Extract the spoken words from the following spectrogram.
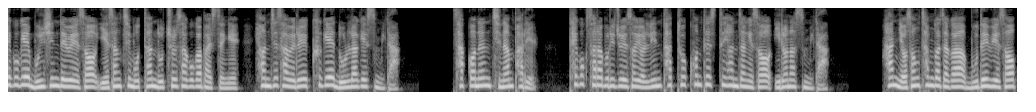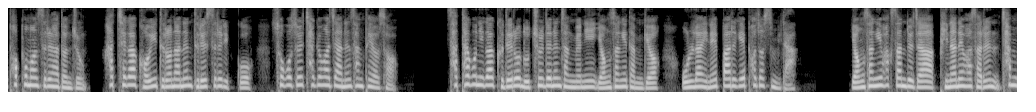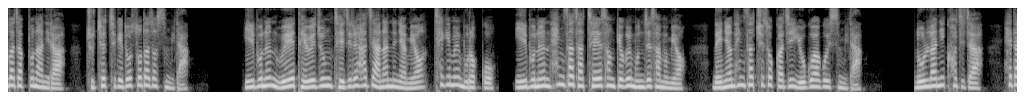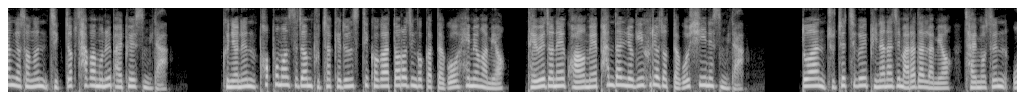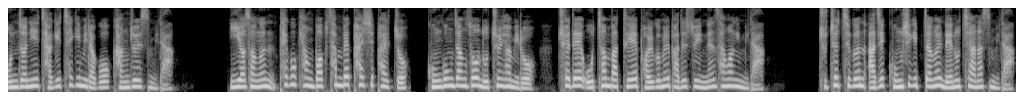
태국의 문신대회에서 예상치 못한 노출 사고가 발생해 현지 사회를 크게 놀라게 했습니다. 사건은 지난 8일 태국 사라브리주에서 열린 타투 콘테스트 현장에서 일어났습니다. 한 여성 참가자가 무대 위에서 퍼포먼스를 하던 중 하체가 거의 드러나는 드레스를 입고 속옷을 착용하지 않은 상태여서 사타구니가 그대로 노출되는 장면이 영상에 담겨 온라인에 빠르게 퍼졌습니다. 영상이 확산되자 비난의 화살은 참가자뿐 아니라 주최 측에도 쏟아졌습니다. 일부는 왜 대회 중 제지를 하지 않았느냐며 책임을 물었고 일부는 행사 자체의 성격을 문제 삼으며 내년 행사 취소까지 요구하고 있습니다. 논란이 커지자 해당 여성은 직접 사과문을 발표했습니다. 그녀는 퍼포먼스 전 부착해둔 스티커가 떨어진 것 같다고 해명하며 대회 전에 과음의 판단력이 흐려졌다고 시인했습니다. 또한 주최 측을 비난하지 말아달라며 잘못은 온전히 자기 책임이라고 강조했습니다. 이 여성은 태국 형법 388조 공공장소 노출 혐의로 최대 5,000바트의 벌금을 받을 수 있는 상황입니다. 주최 측은 아직 공식 입장을 내놓지 않았습니다.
